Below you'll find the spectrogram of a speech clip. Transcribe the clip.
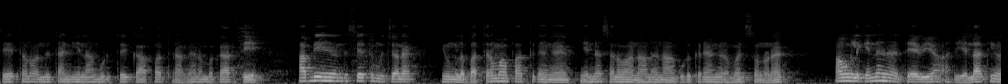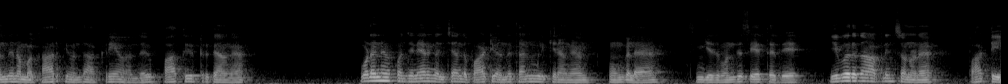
சேர்த்தோன்னு வந்து தண்ணியெல்லாம் கொடுத்து காப்பாற்றுறாங்க நம்ம கார்த்தி. அப்படியே வந்து சேர்த்து முடிச்சோன்னே இவங்களை பத்திரமா பார்த்துக்கங்க என்ன செலவானாலும் நான் கொடுக்குறேங்கிற மாதிரி சொன்னோன்னே அவங்களுக்கு என்னென்ன தேவையோ அது எல்லாத்தையும் வந்து நம்ம கார்த்தி வந்து அக்கறையாக வந்து பார்த்துக்கிட்டு இருக்காங்க உடனே கொஞ்ச நேரம் கழித்து அந்த பாட்டி வந்து கண் முழிக்கிறாங்க. உங்களை இங்கே வந்து சேர்த்தது இவர் தான் அப்படின்னு சொன்னோன்னே பாட்டி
